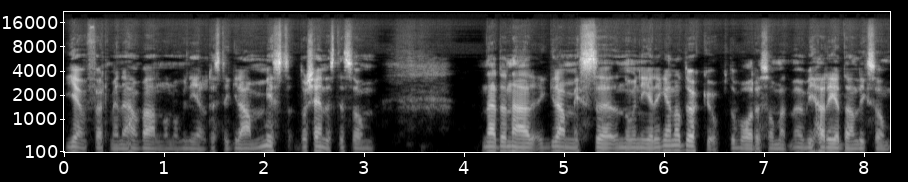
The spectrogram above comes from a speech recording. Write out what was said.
jämfört med när han vann och nominerades till Grammis, då kändes det som när den här Grammis-nomineringarna dök upp, då var det som att men vi har redan liksom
